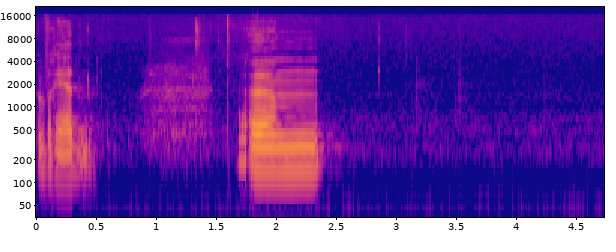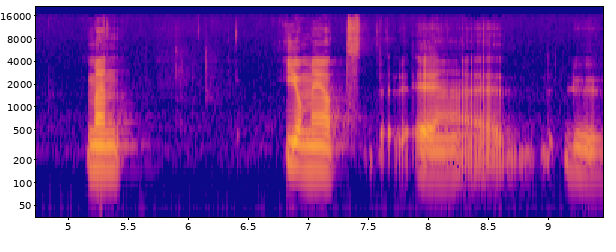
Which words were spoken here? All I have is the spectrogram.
vreden. Um, men i og med at eh, du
